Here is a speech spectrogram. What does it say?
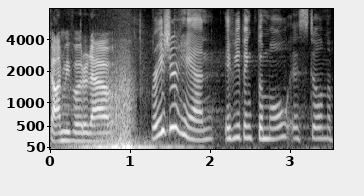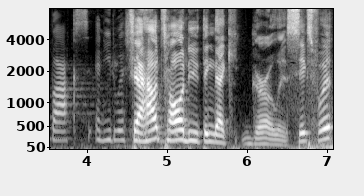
gotten me voted out. Raise your hand if you think the mole is still in the box and you'd wish. Chat, how tall do you think that girl is? Six foot?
